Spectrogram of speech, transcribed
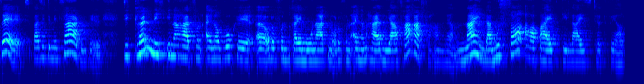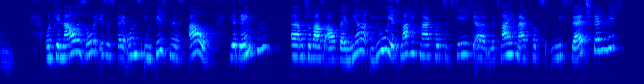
seht, was ich damit sagen will die können nicht innerhalb von einer Woche äh, oder von drei Monaten oder von einem halben Jahr Fahrrad fahren lernen. Nein, da muss Vorarbeit geleistet werden. Und genau so ist es bei uns im Business auch. Wir denken, ähm, so war es auch bei mir, ju, jetzt mache ich mal kurz, jetzt gehe ich, äh, jetzt mache ich mal kurz mich selbstständig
